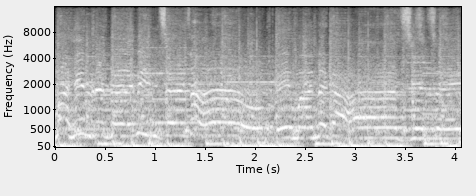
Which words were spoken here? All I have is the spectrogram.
महेंद्र दळवींचं नाव प्रेमानं गाजतय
